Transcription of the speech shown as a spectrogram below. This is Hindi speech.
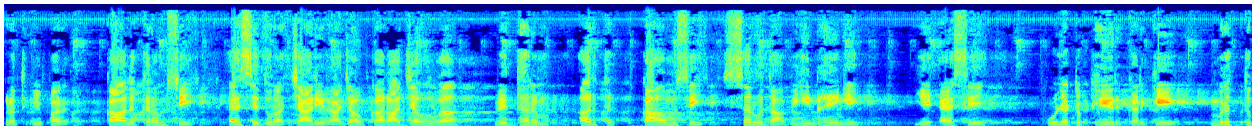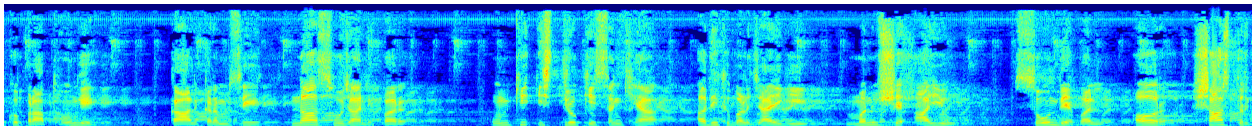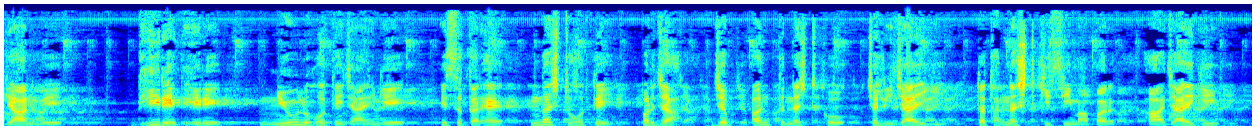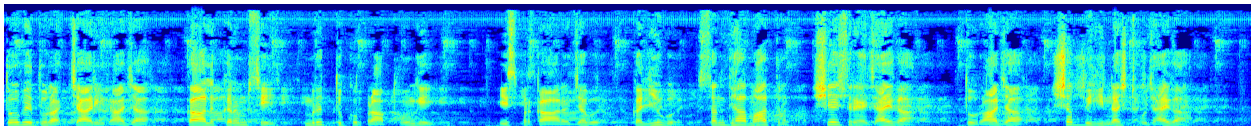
पृथ्वी पर काल क्रम से ऐसे दुराचारी राजाओं का राज्य होगा। वे धर्म, अर्थ, काम से सर्वदा विहीन रहेंगे। ये ऐसे उलट फेर करके मृत्यु को प्राप्त होंगे। काल क्रम से नाश हो जाने पर उनकी स्त्रियों की संख्या अधिक बढ़ जाएगी। मनुष्य आयु, सौंदर्य बल और शास्त्र ज्ञान में धीरे-धीरे न्यून होते जाएँगे। इस तरह नष्ट होते प्रजा जब अंत नष्ट को चली जाएगी तथा नष्ट की सीमा पर आ जाएगी तो वे दुराचारी राजा काल क्रम से मृत्यु को प्राप्त होंगे। इस प्रकार जब कलयुग संध्या मात्र शेष रह जाएगा तो राजा शब्द ही नष्ट हो जाएगा।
